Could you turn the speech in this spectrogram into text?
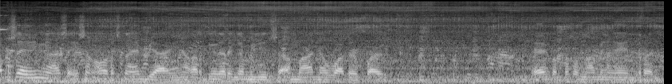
Tapos ayun nga, sa isang oras na yung biyahe, nakarating na rin kami dito sa Amana Water Park. Ayan, papasok namin ng entrance.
